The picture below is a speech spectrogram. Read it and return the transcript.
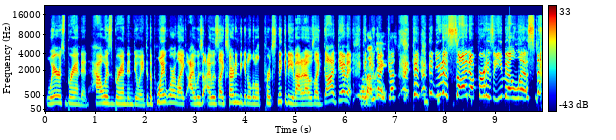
Where's Brandon? How is Brandon doing? To the point where like I was I was like starting to get a little persnickety about it. I was like, God damn it. Can you guys me? just can, can you just sign up for his email list?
